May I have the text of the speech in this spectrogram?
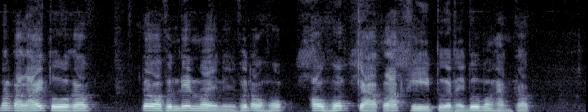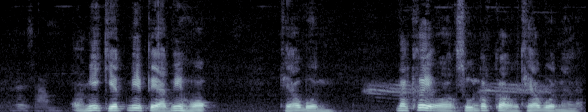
มันก็หลายตัวครับ แต่ว่าเพิ่นเด่นไว้นี่เพิ่นเอาหกเอาหกจากหลักที่เปิดให้เบิ่งว่างหันครับใช่สามอ่ามีเจ็ดมีแปดมีหก แถวบน มันเคยออกศูนย์กับเก่าแถวบนนั่นแหละ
